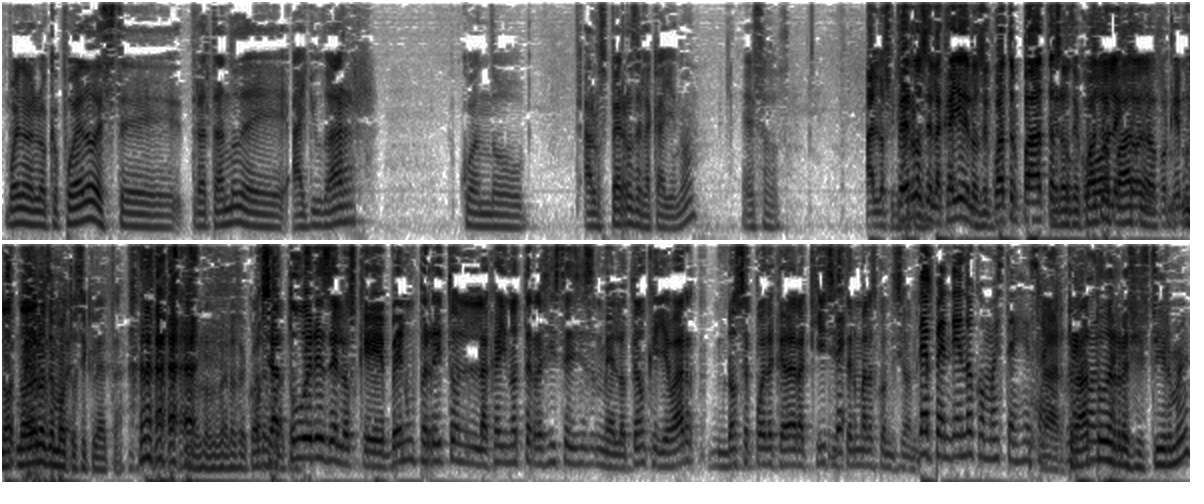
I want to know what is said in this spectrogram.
Bueno, en lo que puedo, este, tratando de ayudar cuando a los perros de la calle, ¿no? Esos. A los perros de la calle, de los de cuatro patas, De los de con cuatro cola y todo patas. lo- porque hay no, no de los de pues. motocicleta. No, no, de los de O sea, patas. tú eres de los que ven un perrito en la calle y no te resistes y dices, me lo tengo que llevar, no se puede quedar aquí si De- está en malas condiciones. Dependiendo cómo esté, exacto. Claro. Trato consta. de resistirme.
